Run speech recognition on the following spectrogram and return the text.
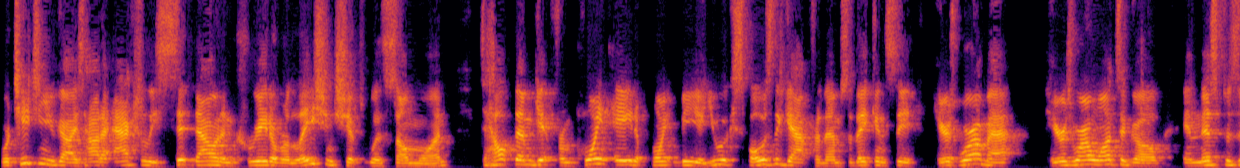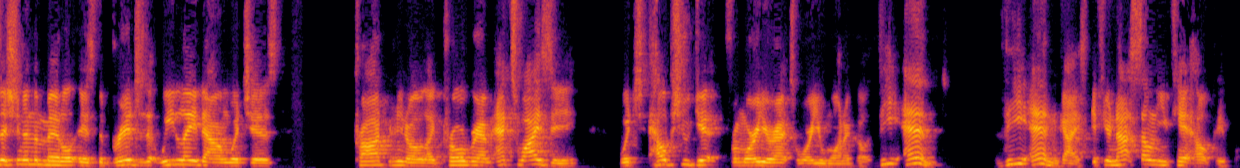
We're teaching you guys how to actually sit down and create a relationship with someone to help them get from point A to point B. You expose the gap for them so they can see here's where I'm at, here's where I want to go. And this position in the middle is the bridge that we lay down, which is pro, you know, like program XYZ, which helps you get from where you're at to where you want to go. The end. The end, guys. If you're not selling, you can't help people.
